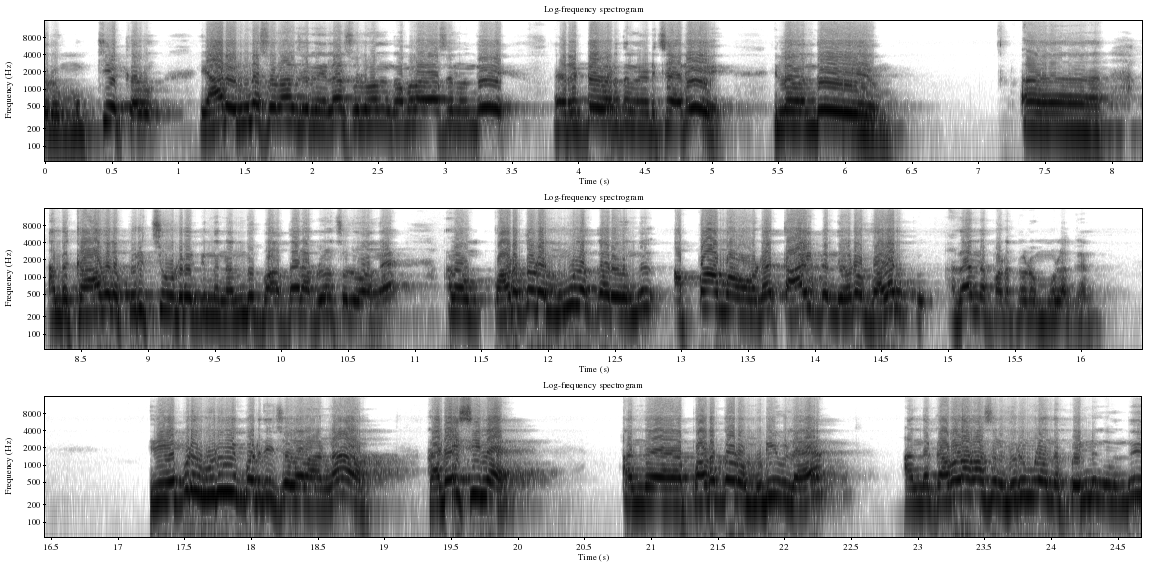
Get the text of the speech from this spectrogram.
ஒரு முக்கிய கரு. யார் என்ன சொன்னாலும் சரி எல்லாரும் சொல்லுவாங்க. கமலஹாசன் வந்து ரெட்டை வேடத்தில் நடிச்சாரு. இல்ல வந்து அந்த காதலை பிரிச்சு விடுறதுக்கு இந்த நந்து பார்த்தாரு அப்படிலாம் சொல்லுவாங்க. ஆனா படத்தோட மூலக்கரு வந்து அப்பா அம்மாவோட தாய் தந்தையோட வளர்ப்பு. அதான் இந்த படத்தோட மூலக்கரு. இது எப்படி உறுதிப்படுத்தி சொல்லலாம்னா கடைசியில அந்த படத்தோட முடிவுல அந்த கமலஹாசன் விரும்பின அந்த பெண்ணுக்கு வந்து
